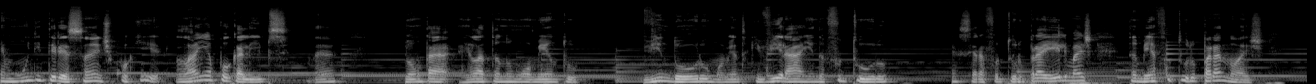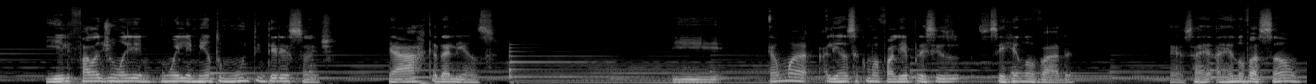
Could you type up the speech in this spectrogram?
é muito interessante porque lá em Apocalipse, né, João está relatando um momento vindouro, um momento que virá ainda futuro. Né? Será futuro para ele, mas também é futuro para nós. E ele fala de um, um elemento muito interessante, que é a Arca da Aliança. E é uma aliança, como eu falei, é preciso ser renovada. Essa a renovação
